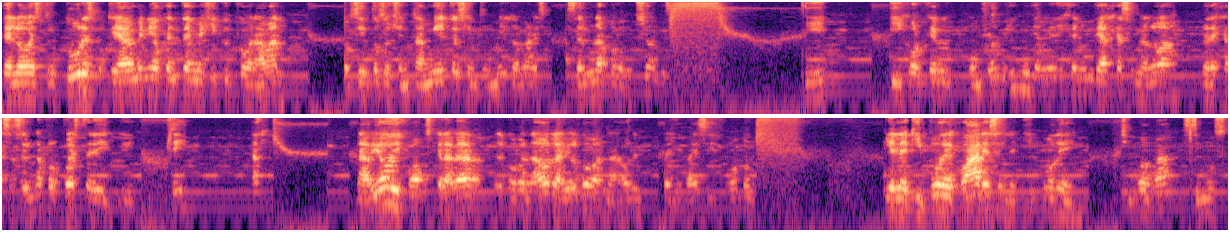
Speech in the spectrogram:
De los estructuras, porque ya han venido gente de México y cobraban 280 mil, 300 mil dólares para hacer una producción. Y, y Jorge confió en mí, ya me dije en un viaje a Sinaloa, me dejas hacer una propuesta y, sí, la vio, dijo, vamos que la vea el gobernador, la vio el gobernador, y y el equipo de Juárez, el equipo de Chihuahua, hicimos.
